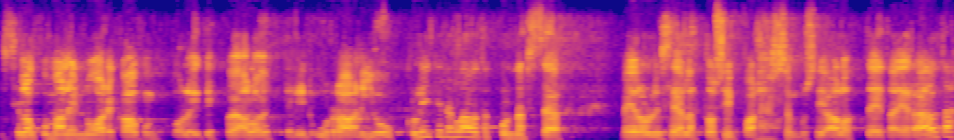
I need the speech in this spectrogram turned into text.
Silloin kun mä olin nuori kaupunkipoliitikko ja aloittelin uraan joukkoliikennelautakunnassa ja meillä oli siellä tosi paljon semmoisia aloitteita eräältä,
